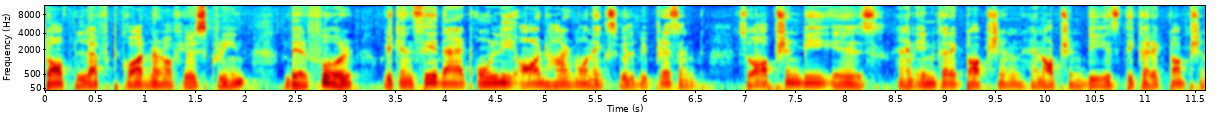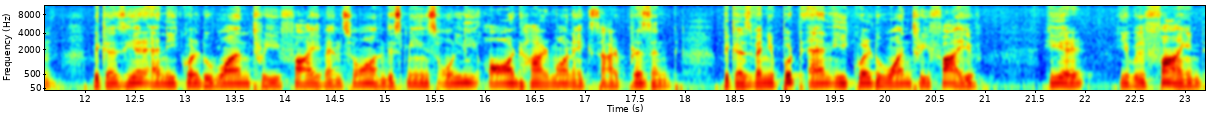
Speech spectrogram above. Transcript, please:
top left corner of your screen. Therefore, we can say that only odd harmonics will be present. So option B is an incorrect option and option D is the correct option because here n equal to 1, 3, 5 and so on. This means only odd harmonics are present because when you put n equal to 1, 3, 5 here you will find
